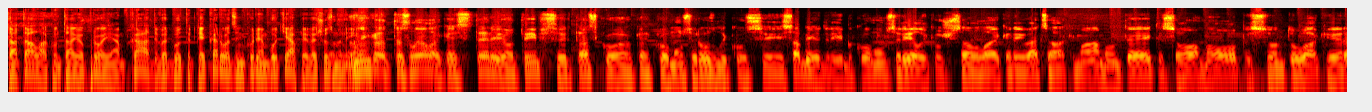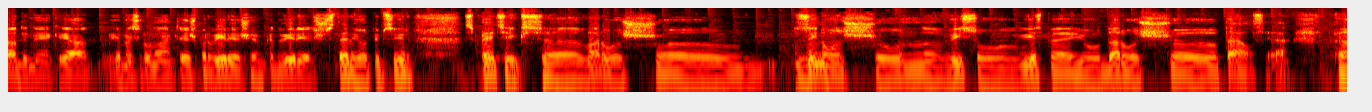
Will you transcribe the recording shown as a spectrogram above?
tā tālāk un tā joprojām. Kādi varbūt ir tie karodziņi, kuriem būtu jāpievērš uzmanība? Tas lielākais stereotips ir tas, ko, ka, ko mums ir uzlikusi sabiedrība, ko mums ir ielikuši savu laiku arī vecāki, māma un tēti, soma, opis un tuvākie radinieki. Ja, ja mēs runājam tieši par vīriešiem, kad vīriešu stereotips ir spēcīgs, eh, varošs, eh, zinošs un visu iespēju darošs uh, tēls. Jā, ka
